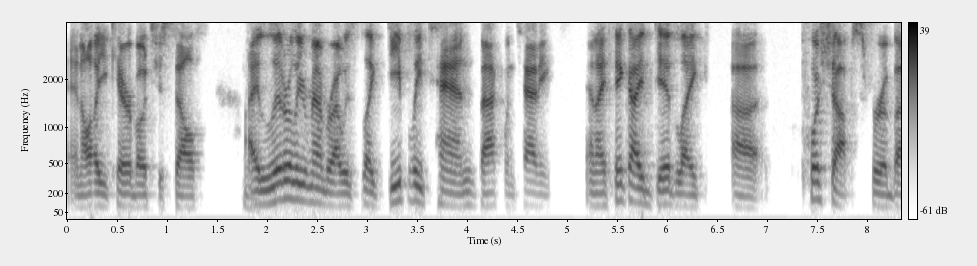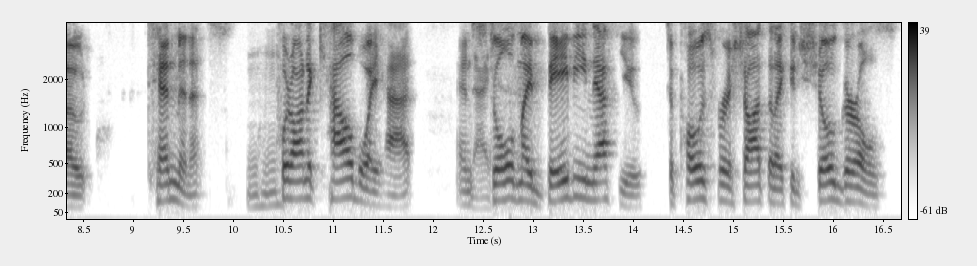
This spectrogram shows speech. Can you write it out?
and all you care about yourself. I literally remember I was like deeply tan back when tanning, and I think I did like uh, push-ups for about 10 minutes. Mhm. Put on a cowboy hat and Nice. stole my baby nephew to pose for a shot that I could show girls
